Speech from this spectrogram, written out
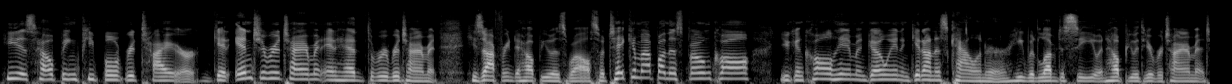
He is helping people retire, get into retirement, and head through retirement. He's offering to help you as well. So take him up on this phone call. You can call him and go in and get on his calendar. He would love to see you and help you with your retirement.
